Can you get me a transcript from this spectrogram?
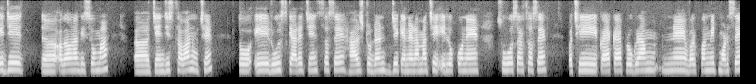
એ જે અગાઉના દિવસોમાં ચેન્જીસ થવાનું છે, તો એ રૂલ્સ ક્યારે ચેન્જ થશે? હાલ સ્ટુડન્ટ જે કેનેડામાં છે, એ લોકોને શું અસર થશે. પછી કયા કયા પ્રોગ્રામને વર્ક પરમિટ મળશે?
